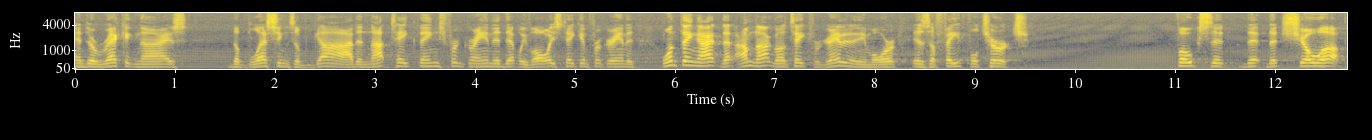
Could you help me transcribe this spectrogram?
and to recognize the blessings of God and not take things for granted that we've always taken for granted. One thing I, that I'm not going to take for granted anymore is a faithful church. Folks that, that, that show up.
